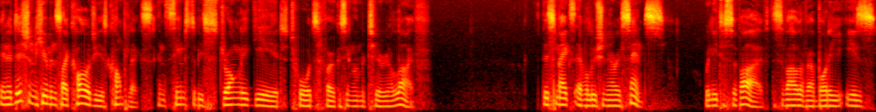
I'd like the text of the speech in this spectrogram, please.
In addition, human psychology is complex and seems to be strongly geared towards focusing on material life. This makes evolutionary sense. We need to survive. The survival of our body is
